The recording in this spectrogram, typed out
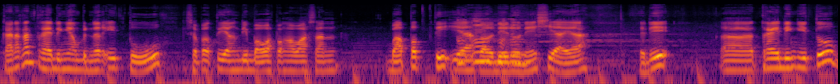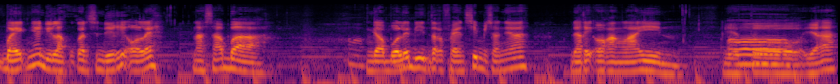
Karena kan trading yang benar itu seperti yang di bawah pengawasan Bapepti ya kalau di Indonesia ya. Jadi eh, trading itu baiknya dilakukan sendiri oleh nasabah. Oh. Nggak boleh diintervensi misalnya dari orang lain gitu Oh. ya.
